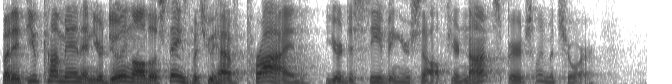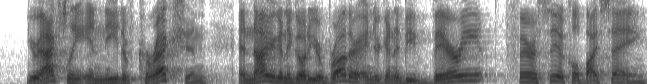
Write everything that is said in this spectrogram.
But if you come in and you're doing all those things, but you have pride, you're deceiving yourself. You're not spiritually mature. You're actually in need of correction. And now you're going to go to your brother and you're going to be very Pharisaical by saying,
